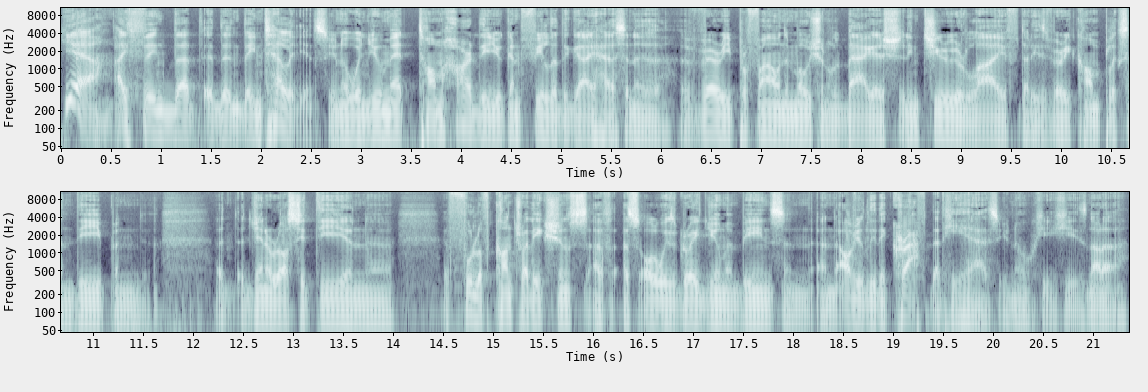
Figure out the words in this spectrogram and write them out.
Yeah, I think that the, the, intelligence, you know, when you met Tom Hardy, you can feel that the guy has an, a, a, very profound emotional baggage, an interior life that is very complex and deep, and generosity and uh, full of contradictions of, as always great human beings and, and obviously the craft that he has you know he, he's not a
